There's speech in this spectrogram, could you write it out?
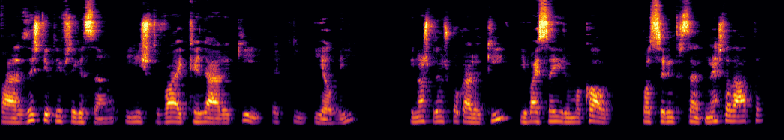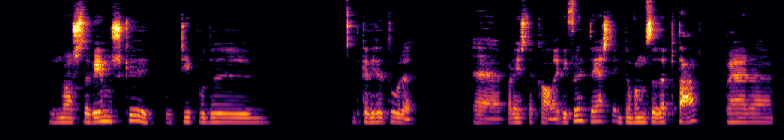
faz este tipo de investigação e isto vai calhar aqui, aqui e ali, e nós podemos procurar aqui e vai sair uma call que pode ser interessante nesta data, e nós sabemos que o tipo de de candidatura uh, para esta cola é diferente desta, então vamos adaptar para,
